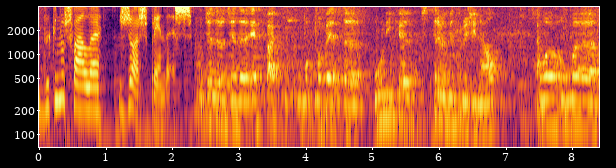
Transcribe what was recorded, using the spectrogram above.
de que nos fala Jorge Prendas. O Gender Agenda é de facto uma, uma peça única, extremamente original, é uma, uma,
